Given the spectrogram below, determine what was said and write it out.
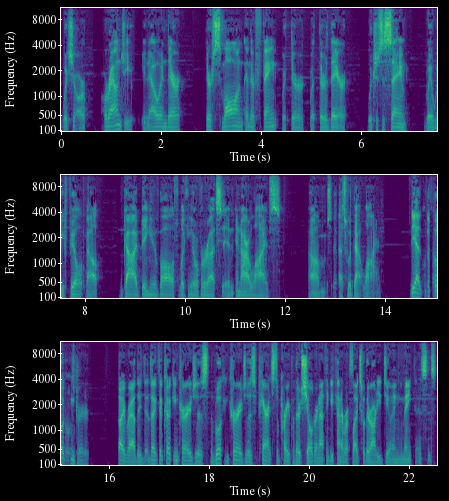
which are around you, you know, and they're they're small and they're faint, but they're but they're there, which is the same way we feel about God being involved, looking over us in, in our lives. Um, so that's what that line. Yeah, the book. Sorry, Bradley. The, the, the, cook encourages the book encourages parents to pray for their children. I think it kind of reflects what they're already doing in many cases.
